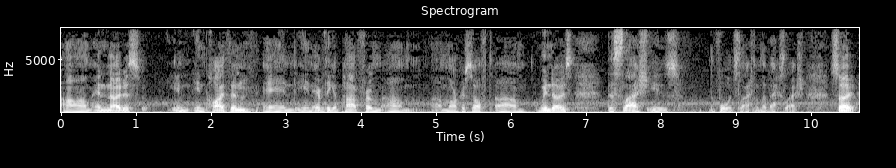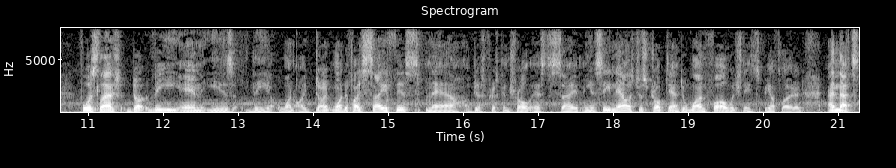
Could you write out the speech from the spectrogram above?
Um, and notice in, in Python and in everything apart from um, uh, Microsoft um, Windows, the slash is the forward slash, not the backslash. So forward slash dot ven is the one I don't want. If I save this now, I've just pressed Control S to save, and you see now it's just dropped down to one file which needs to be uploaded, and that's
